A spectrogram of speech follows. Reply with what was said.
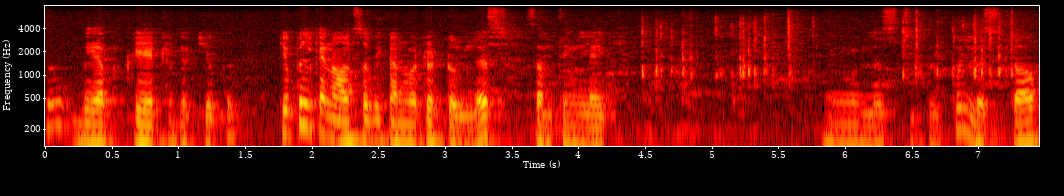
So we have created a tuple. Tuple can also be converted to list, something like list equal to list of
